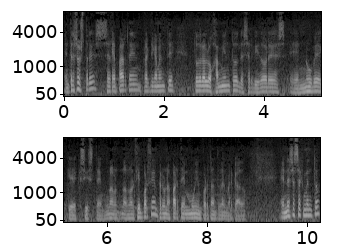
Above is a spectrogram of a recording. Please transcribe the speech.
Entre esos tres se reparten prácticamente todo el alojamiento de servidores en nube que existen. No, no, no el 100%, pero una parte muy importante del mercado. En ese segmento,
